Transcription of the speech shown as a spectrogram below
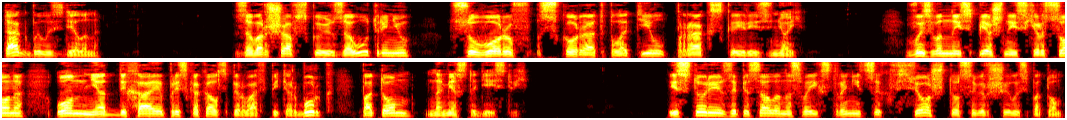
Так было сделано. За Варшавскую заутреннюю Суворов скоро отплатил прагской резней. Вызванный спешно из Херсона, он, не отдыхая, прискакал сперва в Петербург, потом на место действий. История записала на своих страницах все, что совершилось потом.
